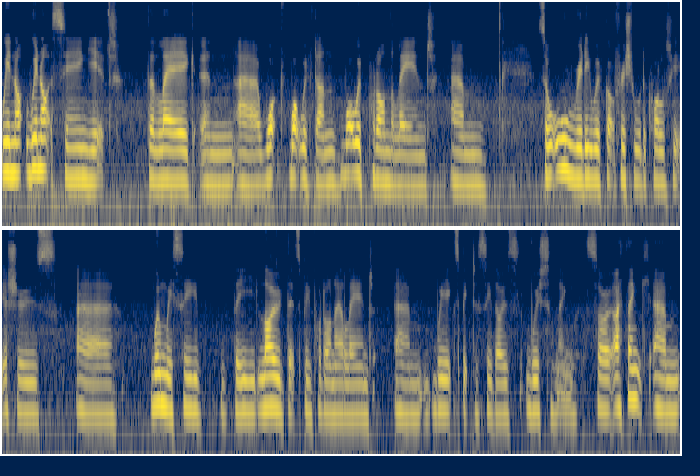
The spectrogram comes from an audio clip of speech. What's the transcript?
we're not, we're not seeing yet the lag in uh, what, what we've done, what we've put on the land. Um, so already we've got freshwater quality issues. Uh, when we see the load that's been put on our land, um, we expect to see those worsening. So I think um,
